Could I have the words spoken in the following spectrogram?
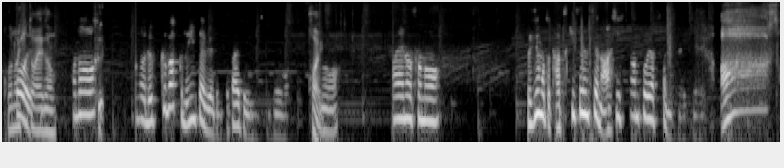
この人は絵が。この、くこのルックバックのインタビューでも答えてるんですけど、はいそ。の前のその、藤本達樹先生のアシスタントをやってたみたいで、ああ、そ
